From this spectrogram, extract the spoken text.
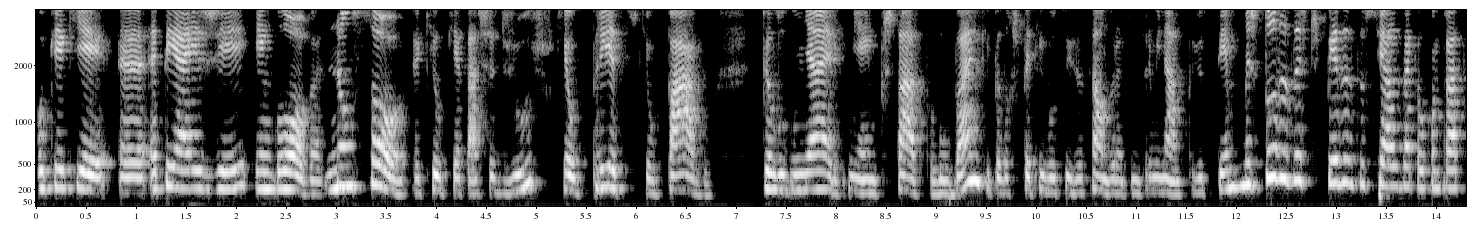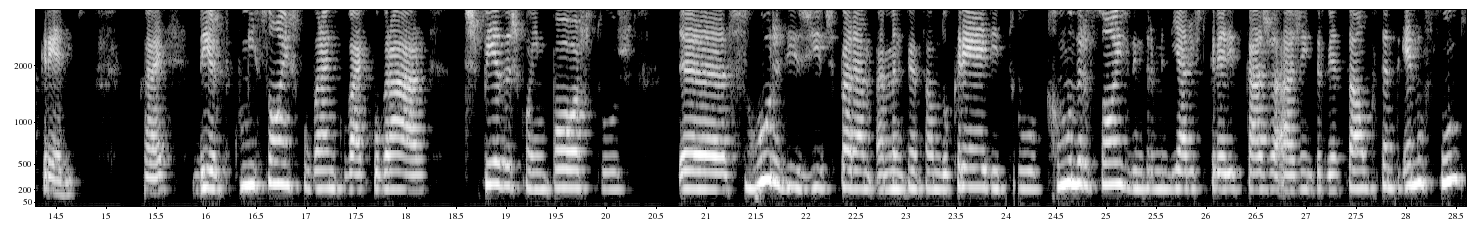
O que é que é? Eh, a TAEG engloba não só aquilo que é taxa de juros, que é o preço que eu pago pelo dinheiro que me é emprestado pelo banco e pela respectiva utilização durante um determinado período de tempo, mas todas as despesas associadas àquele contrato de crédito. Desde comissões que o banco vai cobrar, despesas com impostos, uh, seguros exigidos para a manutenção do crédito, remunerações de intermediários de crédito que haja, haja intervenção. Portanto, é no fundo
